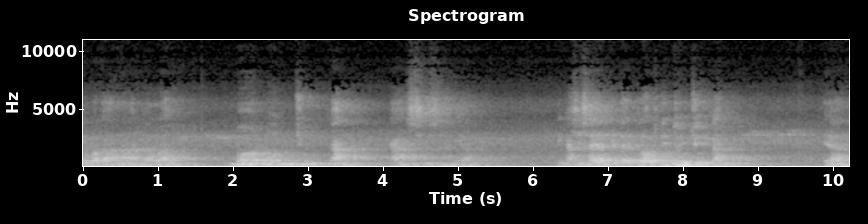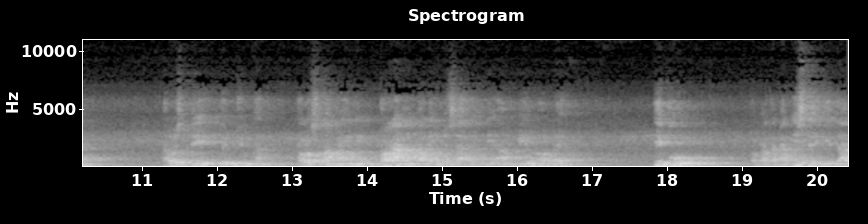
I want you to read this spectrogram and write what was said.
kepada anak adalah menunjukkan kasih sayang. Di kasih sayang kita itu harus ditunjukkan, ya harus ditunjukkan. Kalau selama ini peran paling besar diambil oleh ibu atau katakan istri kita,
